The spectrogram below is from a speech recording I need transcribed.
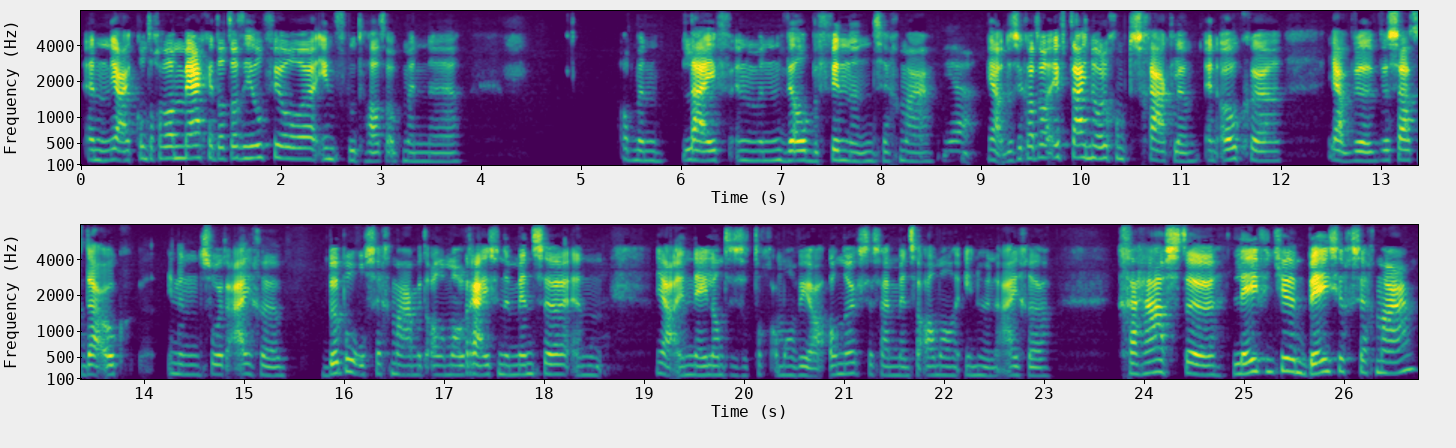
En ja, ik kon toch wel merken dat dat heel veel eh, invloed had op mijn, eh, op mijn lijf en mijn welbevinden, zeg maar. ja. Ja, dus ik had wel even tijd nodig om te schakelen. En ook, eh, ja, we, we zaten daar ook in een soort eigen bubbel, zeg maar, met allemaal reizende mensen. En ja, in Nederland is het toch allemaal weer anders. Er zijn mensen allemaal in hun eigen gehaaste leventje bezig, zeg maar.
